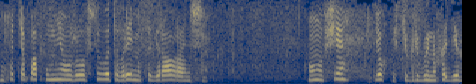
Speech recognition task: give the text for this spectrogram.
Ну, хотя папа у меня уже вовсю в это время собирал раньше. Он вообще с легкостью грибы находил.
